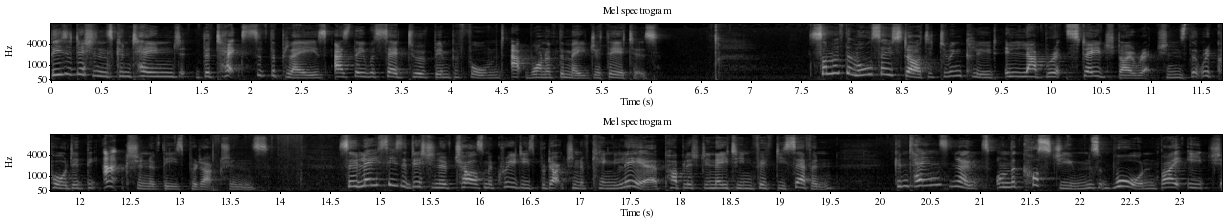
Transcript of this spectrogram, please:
These editions contained the texts of the plays as they were said to have been performed at one of the major theatres. Some of them also started to include elaborate stage directions that recorded the action of these productions. So Lacy's edition of Charles Macready's production of King Lear, published in 1857, contains notes on the costumes worn by each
